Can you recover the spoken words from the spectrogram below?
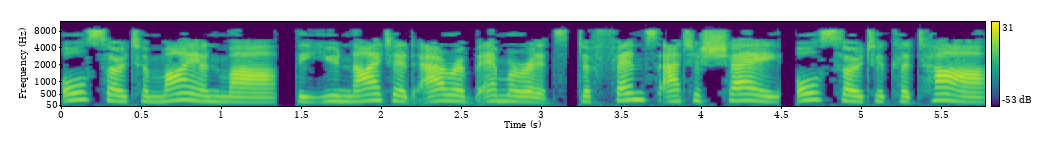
also to Myanmar, the United Arab Emirates Defense Attaché, also to Qatar,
